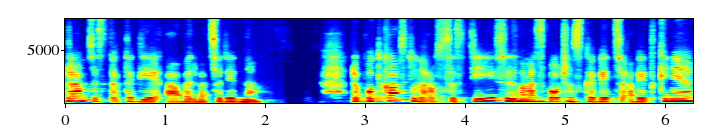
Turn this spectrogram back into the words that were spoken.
v rámci strategie AV21. Do podcastu Na rozcestí si zveme společenské vědce a vědkyně,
